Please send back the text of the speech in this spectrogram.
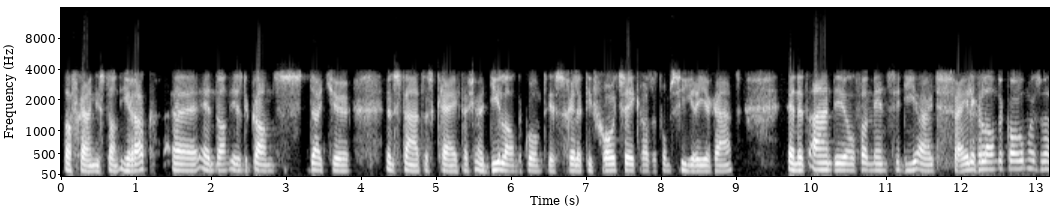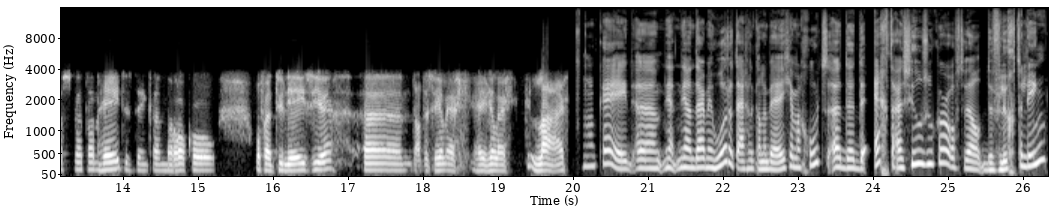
Afghanistan, Irak. Uh, en dan is de kans dat je een status krijgt als je uit die landen komt, is relatief groot. Zeker als het om Syrië gaat. En het aandeel van mensen die uit veilige landen komen, zoals dat dan heet, dus denk aan Marokko of aan Tunesië, uh, dat is heel erg, heel erg laag. Oké, okay, uh, ja, ja, daarmee hoort het eigenlijk al een beetje. Maar goed, uh, de, de echte asielzoeker, oftewel de vluchteling,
